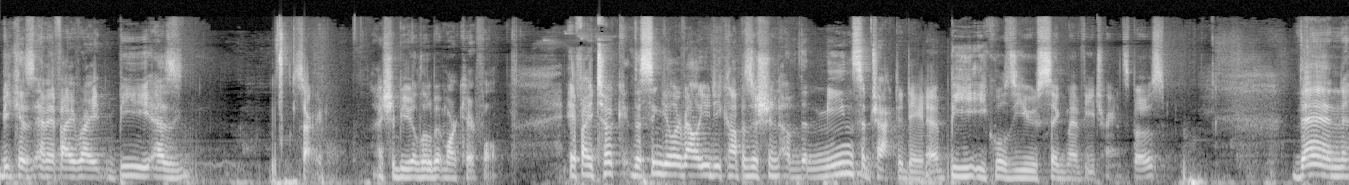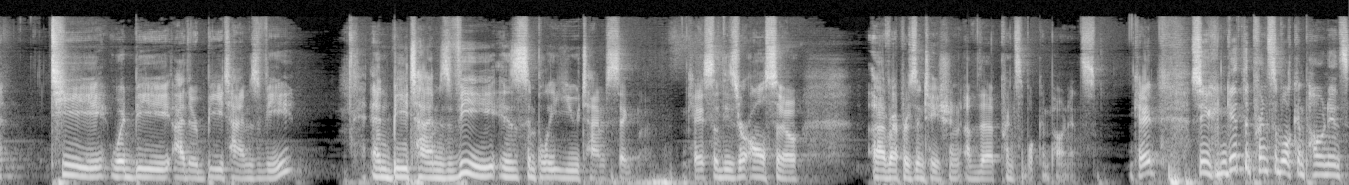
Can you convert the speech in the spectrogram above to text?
Because, and if I write b as, sorry, I should be a little bit more careful. If I took the singular value decomposition of the mean subtracted data, b equals u sigma v transpose, then t would be either b times v, and b times v is simply u times sigma. Okay, so these are also a representation of the principal components. Okay, so you can get the principal components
